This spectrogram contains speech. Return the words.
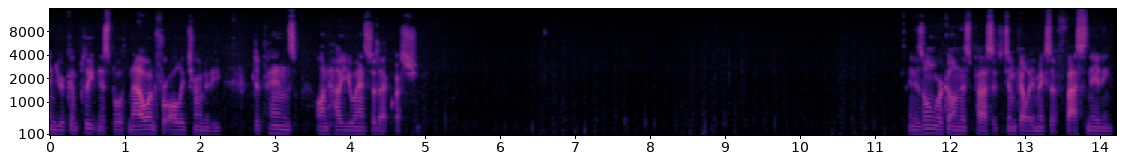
and your completeness, both now and for all eternity, depends on how you answer that question. In his own work on this passage, Tim Keller makes a fascinating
